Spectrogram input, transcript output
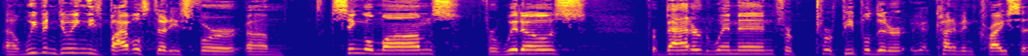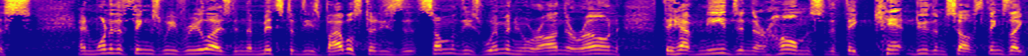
Uh, we've been doing these Bible studies for um, single moms, for widows, for battered women, for, for people that are kind of in crisis. And one of the things we've realized in the midst of these Bible studies is that some of these women who are on their own, they have needs in their homes that they can't do themselves. Things like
